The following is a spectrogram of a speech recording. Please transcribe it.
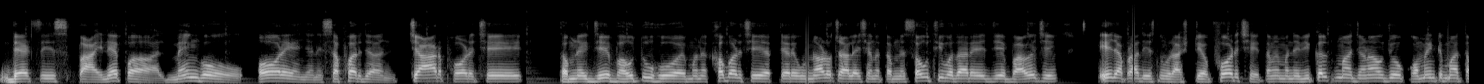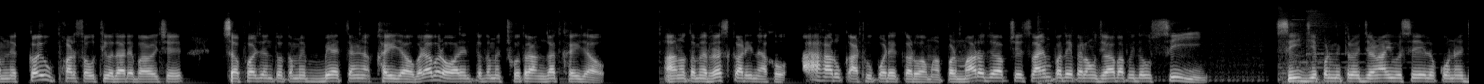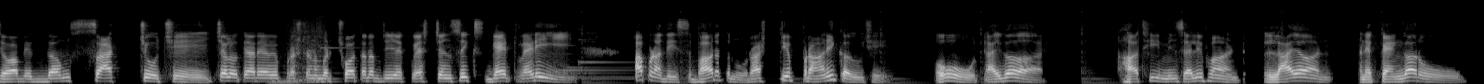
That's is pineapple mango orange અને સફરજન. ચાર ફળ છે. તમને જે ભાવતું હોય, મને ખબર છે, અત્યારે ઉનાળો ચાલે છે અને તમને સૌથી વધારે જે ભાવે છે, એ જ આપણા દેશનું રાષ્ટ્રીય ફળ છે. તમે મને વિકલ્પમાં જણાવજો, કોમેન્ટમાં તમને કયું ફળ સૌથી વધારે ભાવે છે? સફરજન તો તમે બે ત્રણ ખાઈ જાઓ, બરાબર? ઓરેન્જ તો તમે છોતરા અંગાત ખાઈ જાઓ. આનો તમે રસ કાઢી નાખો. આ સારું કાઠું પડે કરવામાં. પણ મારો જવાબ છે સ્લાઇમ પતે પહેલા હું જવાબ આપી દઉં, સી. સી જે પણ મિત્રોએ જણાવ્યું હશે એ લોકોને જવાબ એકદમ સાચો છે. ચલો ત્યારે હવે પ્રશ્ન નંબર છ તરફ જઈએ. ક્વેશ્ચન સિક્સ ગેટ રેડી આપણા દેશ ભારતનું રાષ્ટ્રીય પ્રાણી કયું છે? ઓ ટાઈગર હાથી મીન્સ એલિફન્ટ લાયન અને કેંગારો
